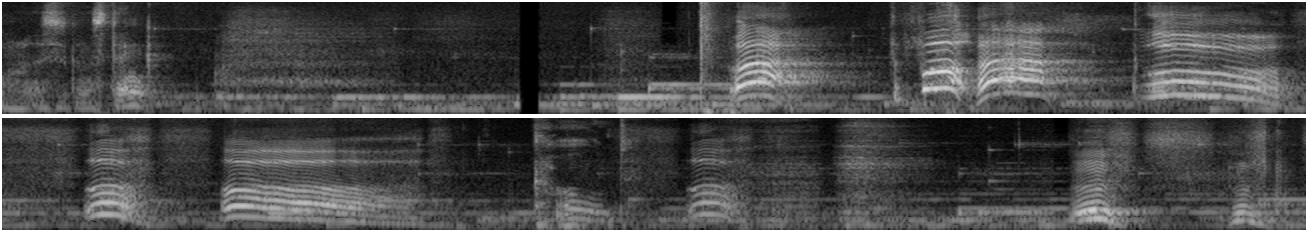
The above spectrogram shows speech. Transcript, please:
Alright, this is gonna stink. Ah! The fuck? Ah! Oh! Oh! Oh! Cold. Oh! Mm. Mm.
